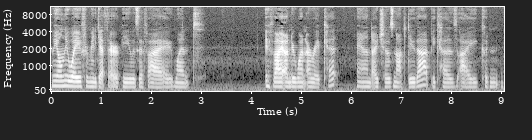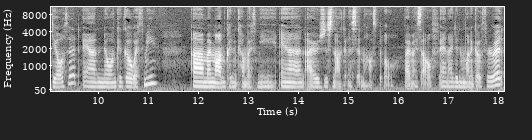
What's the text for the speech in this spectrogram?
And the only way for me to get therapy was if I went, if I underwent a rape kit. And I chose not to do that because I couldn't deal with it and no one could go with me. Um, my mom couldn't come with me, and I was just not going to sit in the hospital by myself, and I didn't want to go through it.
